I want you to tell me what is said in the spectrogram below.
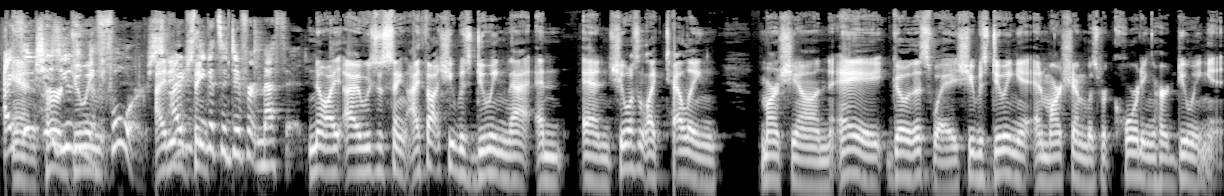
I And think she's her using doing- the force. I I, just think, think- it's a different method. no I, I was just saying i thought she was doing that and and she wasn't like telling Marchion hey go this way she was doing it and Marchion was recording her doing it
